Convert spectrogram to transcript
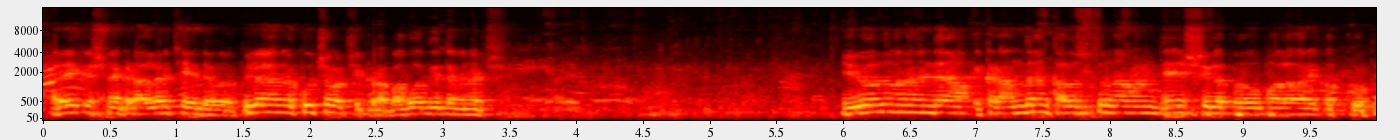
హరే కృష్ణ ఇక్కడ అల్లరి చేయదు ఎవరు పిల్లలందరూ కూర్చోవచ్చు ఇక్కడ భగవద్గీత వినొచ్చు. ఈరోజు మనం ఇంద- ఇక్కడ అందరం కలుస్తున్నామంటే శ్రీల ప్రభుపాల వారి యొక్క కృప.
